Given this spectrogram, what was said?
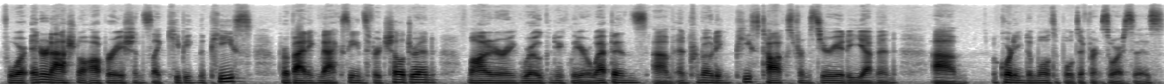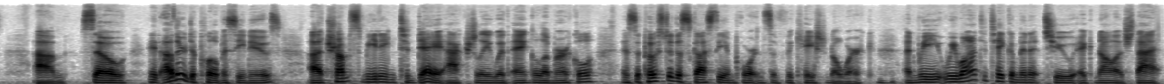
for international operations like keeping the peace, providing vaccines for children, monitoring rogue nuclear weapons, um, and promoting peace talks from Syria to Yemen, um, according to multiple different sources. Um, so, in other diplomacy news, uh, Trump's meeting today, actually, with Angela Merkel, is supposed to discuss the importance of vocational work. Mm-hmm. And we, we wanted to take a minute to acknowledge that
